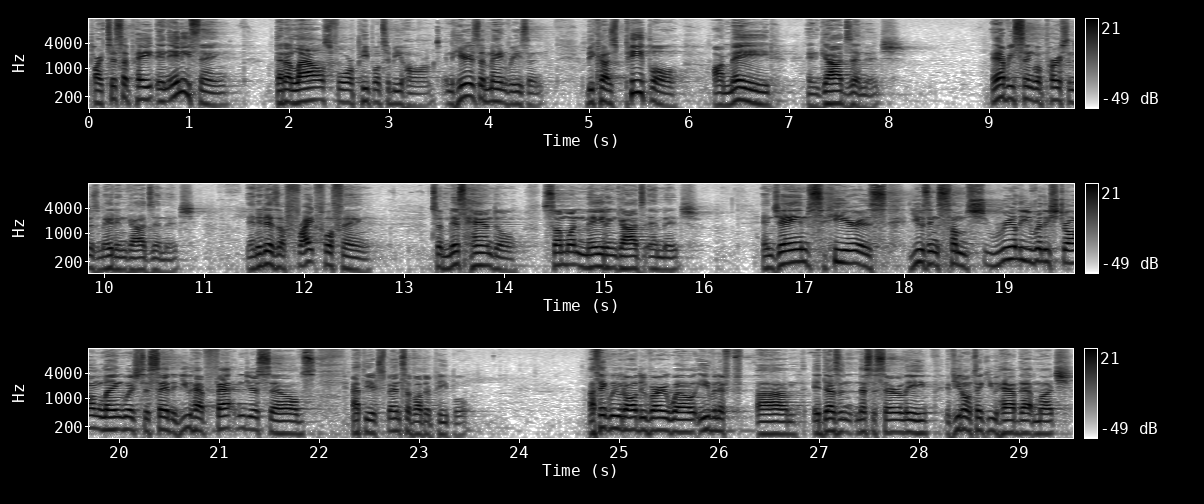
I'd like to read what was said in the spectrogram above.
participate in anything that allows for people to be harmed. And here's the main reason because people are made in God's image. Every single person is made in God's image. And it is a frightful thing to mishandle someone made in God's image. And James here is using some really, really strong language to say that you have fattened yourselves at the expense of other people. I think we would all do very well, even if um, it doesn't necessarily, if you don't think you have that much,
